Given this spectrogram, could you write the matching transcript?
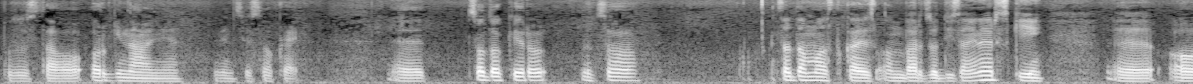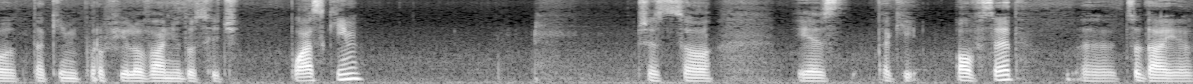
pozostało oryginalnie, więc jest ok. Yy, Co do, co, co do mostka jest on bardzo designerski, yy, o takim profilowaniu dosyć płaskim, przez co jest taki offset, co daje,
